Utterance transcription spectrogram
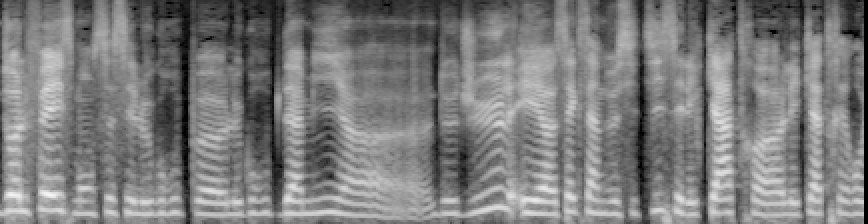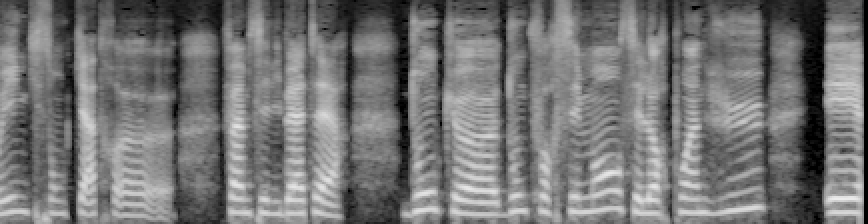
Dollface, bon, c'est le groupe, euh, le groupe d'amis euh, de Jules. Et euh, Sex and the City, c'est les quatre, les quatre héroïnes qui sont quatre femmes célibataires. Donc, donc forcément, c'est leur point de vue. et,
